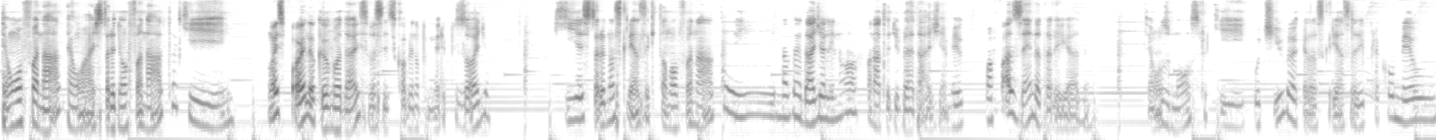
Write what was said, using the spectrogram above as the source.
tem um orfanato, é uma história de um orfanato que. É spoiler que eu vou dar, se você descobre no primeiro episódio. Que é a história das crianças que estão no orfanato e na verdade ali não é um orfanato de verdade, é meio que uma fazenda, tá ligado? Tem uns monstros que cultivam aquelas crianças ali para comer o,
